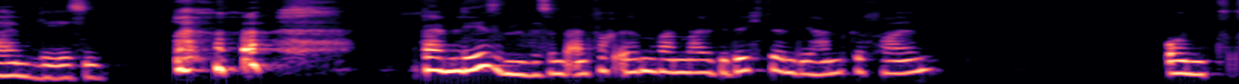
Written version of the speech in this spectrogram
Beim Lesen. Beim Lesen. Wir sind einfach irgendwann mal Gedichte in die Hand gefallen. Und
